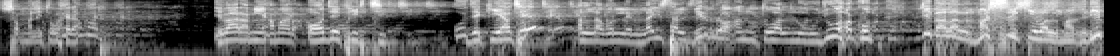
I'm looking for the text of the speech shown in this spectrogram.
সম্মানিত ভাইরা আমার এবার আমি আমার অজে ফিরছি। অজে কি আছে? আল্লাহ বললেন, লাইসাল বিরর আনতু আল্লু উজুহাকুম কিবালাল মাশরিকি ওয়াল মাগরিব।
